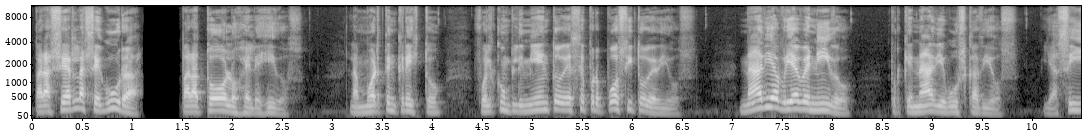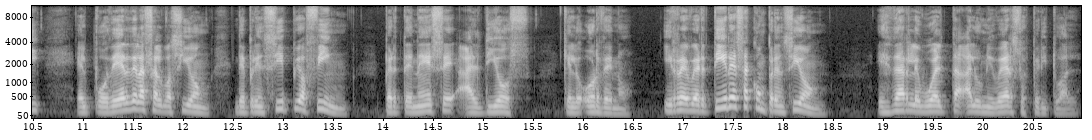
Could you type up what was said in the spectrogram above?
para hacerla segura para todos los elegidos. La muerte en Cristo fue el cumplimiento de ese propósito de Dios. Nadie habría venido porque nadie busca a Dios. Y así, el poder de la salvación, de principio a fin, pertenece al Dios que lo ordenó. Y revertir esa comprensión es darle vuelta al universo espiritual.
